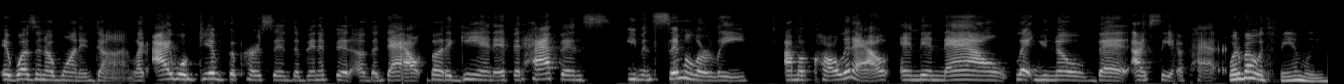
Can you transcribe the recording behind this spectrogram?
It wasn't a one and done. Like I will give the person the benefit of the doubt. But again, if it happens even similarly, I'm gonna call it out and then now let you know that I see a pattern. What about with family?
